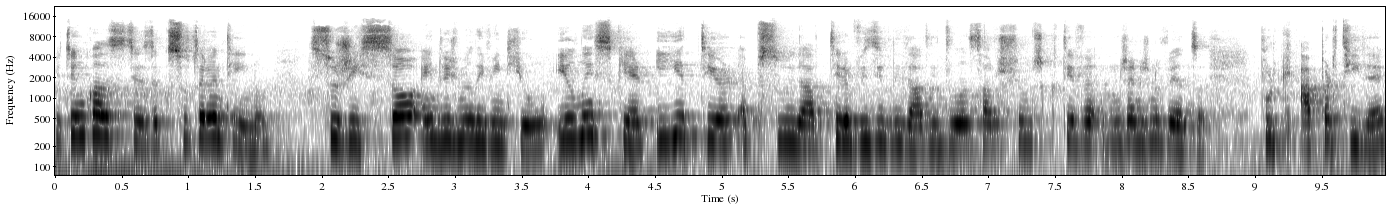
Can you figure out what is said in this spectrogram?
eu tenho quase certeza que se o Tarantino surgisse só em 2021, ele nem sequer ia ter a possibilidade de ter a visibilidade e de lançar os filmes que teve nos anos 90. Porque, à partida,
